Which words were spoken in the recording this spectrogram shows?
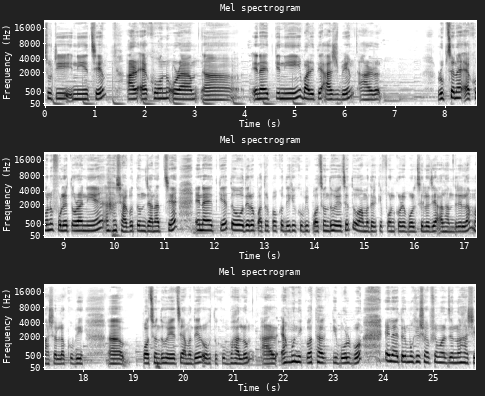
ছুটি নিয়েছে। আর এখন ওরা এনায়েতকে নিয়েই বাড়িতে আসবে। আর রূপসানা এখনও ফুলের তোড়া নিয়ে স্বাগতম জানাচ্ছে এনায়েতকে। তো ওদেরও পাত্রপক্ষ দেখে খুবই পছন্দ হয়েছে। তো আমাদেরকে ফোন করে বলছিল যে, আলহামদুলিল্লাহ মাসাল্লাহ খুবই পছন্দ হয়েছে আমাদের। ও তো খুব ভালো। আর এমনই কথা কি বলব, এনায়েতের মুখে সবসময়ের জন্য হাসি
